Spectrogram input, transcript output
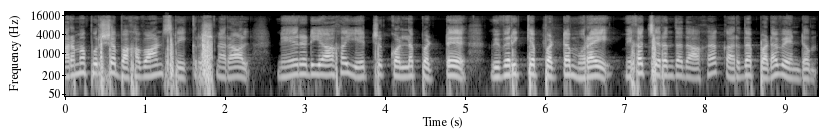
பரமபுருஷ பகவான் ஸ்ரீ கிருஷ்ணரால் நேரடியாக ஏற்றுக்கொள்ளப்பட்டு விவரிக்கப்பட்ட முறை மிகச்சிறந்ததாக கருதப்பட வேண்டும்.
